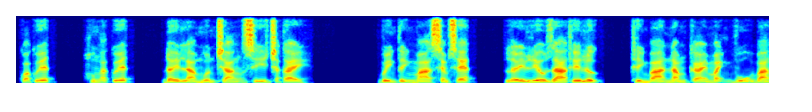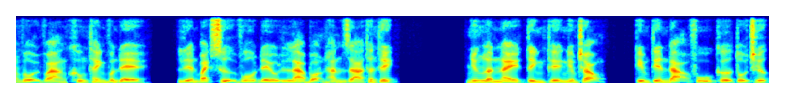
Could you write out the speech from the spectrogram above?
Quả quyết, hung ác quyết, đây là muốn tráng sĩ chặt tay. Bình tĩnh mà xem xét, lấy liêu ra thế lực, thỉnh ba năm cái mạnh vũ bang vội vàng không thành vấn đề, liền bách sự vô đều là bọn hắn ra thân thích. Nhưng lần này tình thế nghiêm trọng, kim tiên đạo phủ cơ tổ chức,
